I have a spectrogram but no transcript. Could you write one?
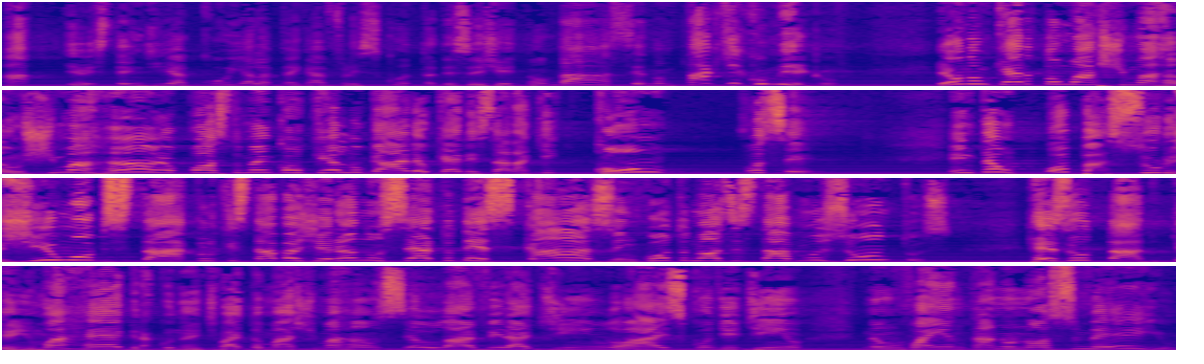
ah, eu estendi a cu e ela pegava e falou: escuta, desse jeito não dá, você não está aqui comigo. Eu não quero tomar chimarrão. Chimarrão eu posso tomar em qualquer lugar, eu quero estar aqui com você. Então, opa, surgiu um obstáculo que estava gerando um certo descaso enquanto nós estávamos juntos. Resultado, tem uma regra: quando a gente vai tomar chimarrão, celular viradinho lá, escondidinho, não vai entrar no nosso meio.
